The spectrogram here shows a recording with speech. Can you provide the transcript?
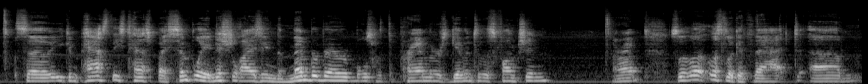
so you can pass these tests by simply initializing the member variables with the parameters given to this function. All right, so let, us look at that. Um,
